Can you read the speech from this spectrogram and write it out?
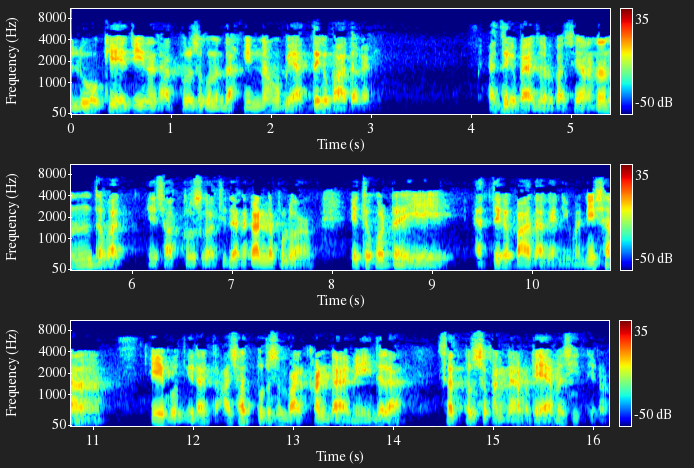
ලෝකයේ තියෙන සත්පුරුෂ ගුණ දකින්න ඔබ ඇද්දක පාදගනි. ඇද්දක පෑදුවට පස්සේ අනන්තවත් මේ සත්පුරුෂ ගති දැනගන්න පුළුවන්. එතකොට මේ ඇද්දක පාදා ගැනීම නිසා ඒ පුද්ගලයාට අසත්පුරුෂ කණ්ඩායමේ ඉඳලා සත්පුරුෂ කණ්ඩායමට යෑම සිද්ධ වෙනවා.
